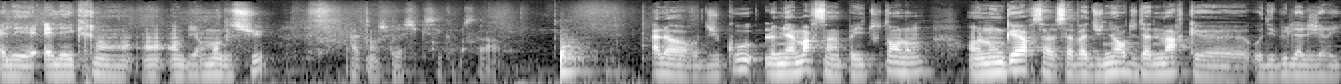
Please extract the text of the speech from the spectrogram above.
elle est, elle écrite en, birman dessus. Attends, je vais la fixer comme ça. Alors, du coup, le Myanmar, c'est un pays tout en long. En longueur, ça, va du nord du Danemark euh, au début de l'Algérie,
